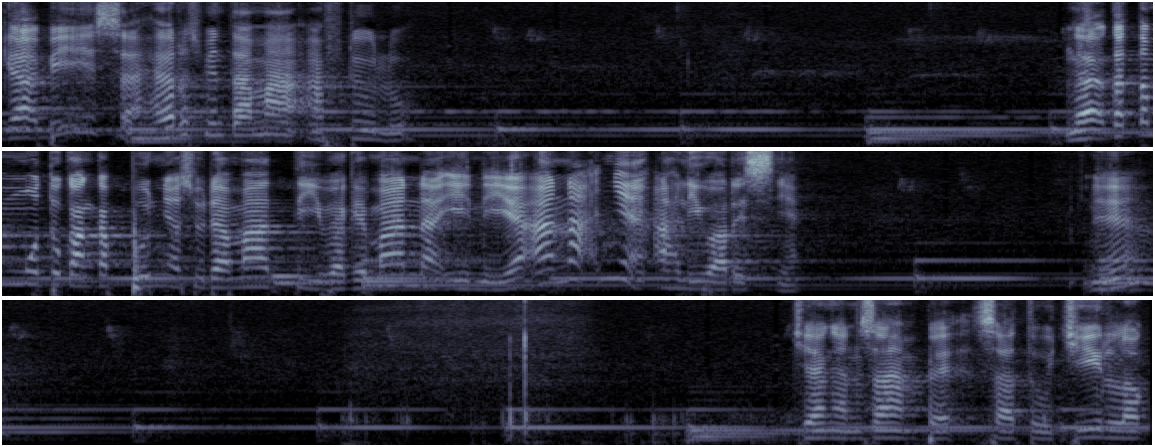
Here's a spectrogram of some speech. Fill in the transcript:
Enggak bisa. Harus minta maaf dulu. Enggak ketemu tukang kebunnya sudah mati. Bagaimana ini ya? Anaknya ahli warisnya. Ya Jangan sampai satu cilok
